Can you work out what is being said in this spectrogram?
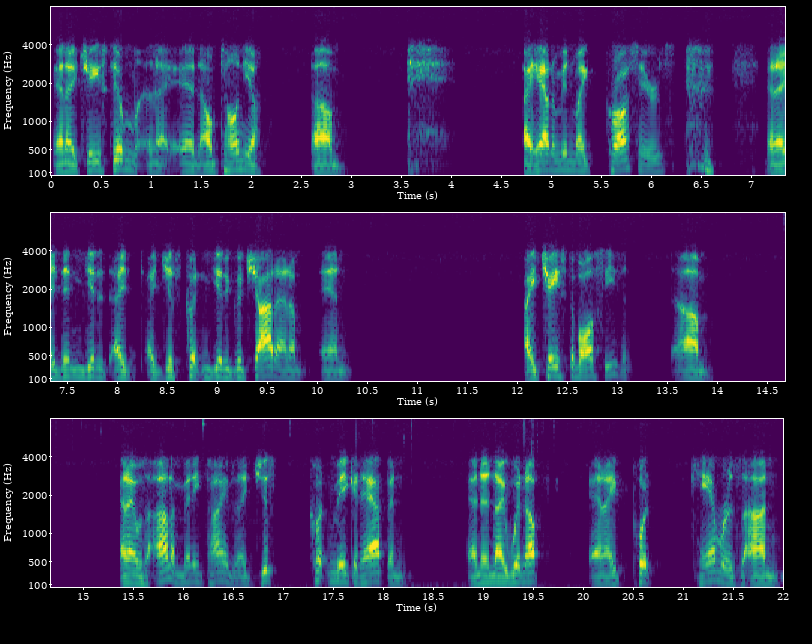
and I chased him, and I and I'm telling you, um, I had him in my crosshairs, and I didn't get it. I I just couldn't get a good shot at him, and I chased him all season. Um, and I was on him many times, and I just couldn't make it happen. And then I went up and I put cameras on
